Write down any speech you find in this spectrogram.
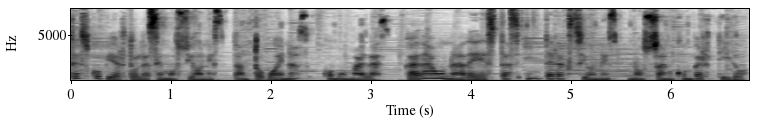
descubierto las emociones, tanto buenas como malas. Cada una de estas interacciones nos han convertido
